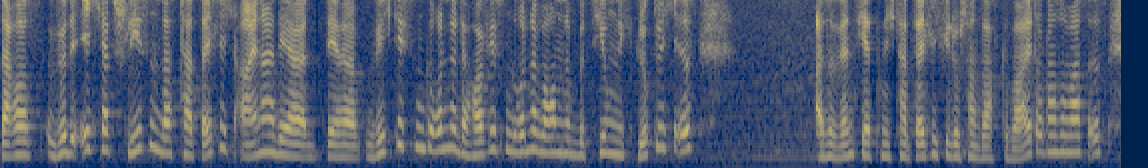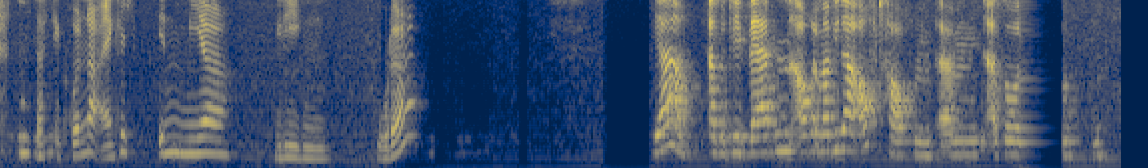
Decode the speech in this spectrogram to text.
Daraus würde ich jetzt schließen, dass tatsächlich einer der, der wichtigsten Gründe, der häufigsten Gründe, warum eine Beziehung nicht glücklich ist, also wenn es jetzt nicht tatsächlich, wie du schon sagst, Gewalt oder sowas ist, mhm. dass die Gründe eigentlich in mir liegen, oder? Ja, also die werden auch immer wieder auftauchen. Ähm, also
